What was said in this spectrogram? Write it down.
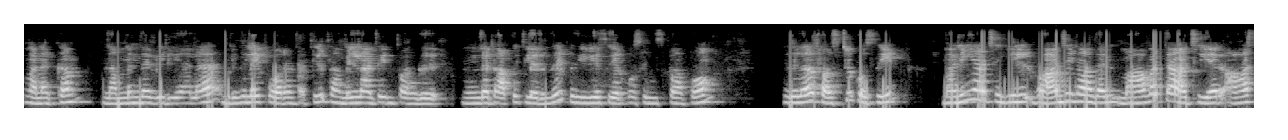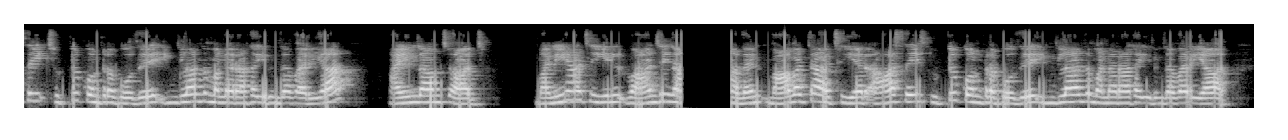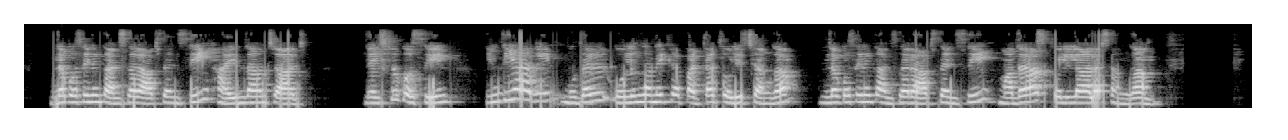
வணக்கம். நம்ம இந்த வீடியோல விடுதலை போராட்டத்தில் தமிழ்நாட்டின் பங்கு இந்த டாபிக்ல இருந்து ப்ரீவியஸ் இயர் கொஸ்டின்ஸ் பார்ப்போம். இதுல ஃபர்ஸ்ட் கொஸ்டின் மணியாட்சியில் வாஞ்சிநாதன் மாவட்ட ஆட்சியர் ஆசை சுட்டுக் கொன்றபோது இங்கிலாந்து மன்னராக இருந்தவர் யார்? ஐந்தாம் சார்ஜ். மணியாட்சியில் வாஞ்சிநாதன் மாவட்ட ஆட்சியர் ஆசை சுட்டுக் கொன்றபோது இங்கிலாந்து மன்னராக இருந்தவர் யார்? இந்த கொஸ்டினுக்கு ஆன்சர் ஆப்ஷன் சி ஐந்தாம் சார்ஜ். நெக்ஸ்ட் கொஸ்டின் இந்தியாவின் முதல் ஒழுங்கமைக்கப்பட்ட தொழிற்சங்கம் இந்த கொஸ்டினுக்கு ஆன்சர் ஆப்ஷன் சி மதராஸ் தொழிலாளர் சங்கம்.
